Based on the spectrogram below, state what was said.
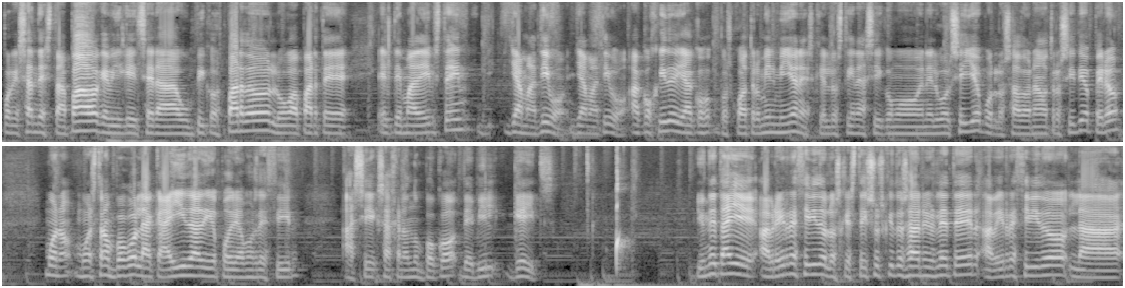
porque se han destapado que Bill Gates era un pico espardo, luego aparte el tema de Epstein, llamativo, llamativo. Ha cogido y ha pues 4.000 millones, que él los tiene así como en el bolsillo, pues los ha donado a otro sitio, pero bueno, muestra un poco la caída, podríamos decir, así exagerando un poco, de Bill Gates. Y un detalle, habréis recibido, los que estéis suscritos a la newsletter, habéis recibido la,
